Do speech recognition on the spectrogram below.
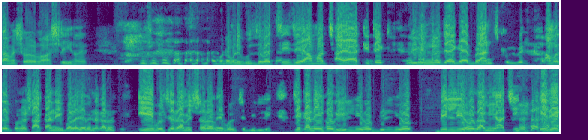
রামেশ্বরম আসলেই হয়। মোটামুটি বুঝতে পারছি যে আমার ছায়া আর্কিটেক্ট বিভিন্ন জায়গায় ব্রাঞ্চ খুলবে। আমাদের কোনো শাখা নেই বলা যাবে না, কারণ এ বলছে রামেশ্বরম, এ বলছে দিল্লি। যেখানেই হোক, হিল্লি হোক, দিল্লি হোক দিল্লি হোক, আমি আছি, এদের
